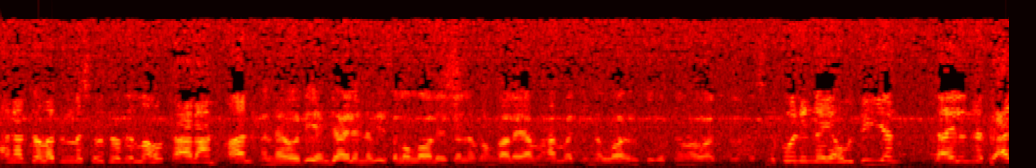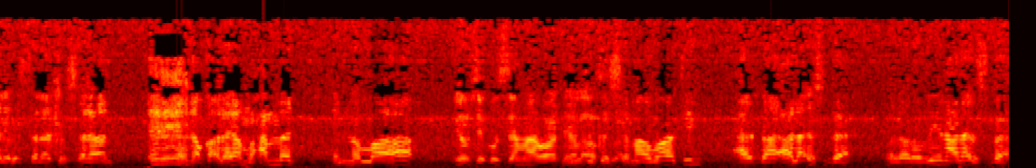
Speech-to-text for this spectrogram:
عن عبد الله بن مسعود رضي الله تعالى عنه قال أن يهوديا جاء إلى النبي صلى الله عليه وسلم فقال يا محمد إن الله يمسك السماوات على الأرض يقول إن يهوديا جاء إلى النبي عليه الصلاة والسلام قال يا محمد إن الله يمسك السماوات على يمسك السماوات على- على اصبع والارضين على أصبع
